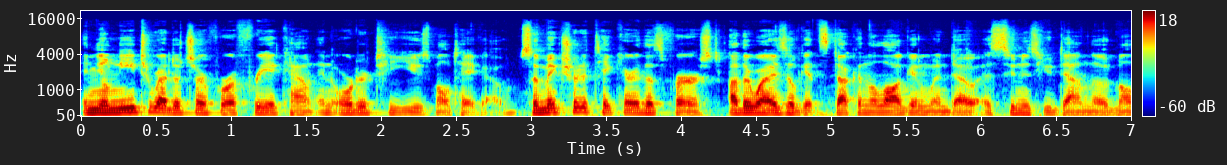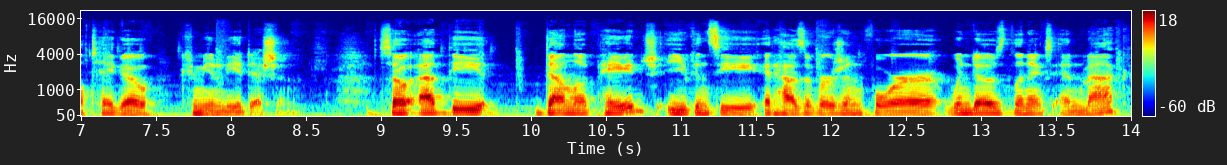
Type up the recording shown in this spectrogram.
and you'll need to register for a free account in order to use Maltego. So make sure to take care of this first, otherwise you'll get stuck in the login window as soon as you download Maltego Community Edition. So at the download page, you can see it has a version for Windows, Linux, and Mac.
